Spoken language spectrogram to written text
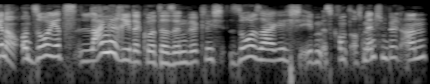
Genau, und so jetzt lange Rede, kurzer Sinn, wirklich, so sage ich eben, es kommt aus Menschenbild an.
